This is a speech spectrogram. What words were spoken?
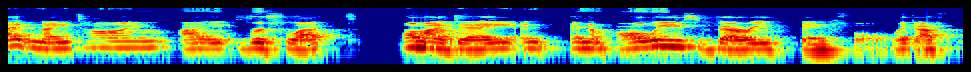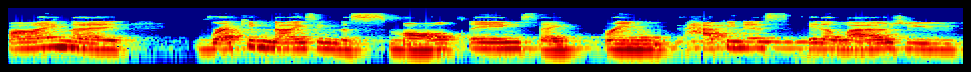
At nighttime, I reflect on my day and, and I'm always very thankful. Like I find that recognizing the small things that bring happiness, it allows you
